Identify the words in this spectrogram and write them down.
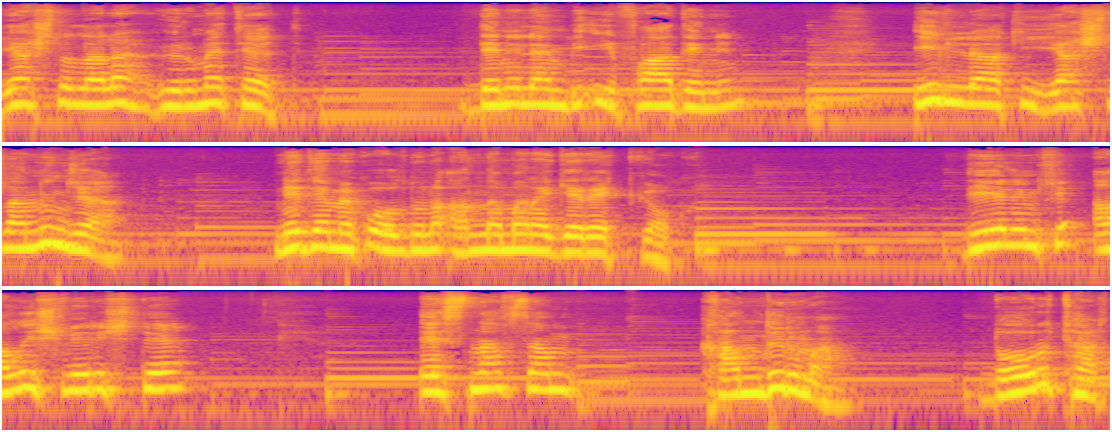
yaşlılara hürmet et denilen bir ifadenin illaki yaşlanınca ne demek olduğunu anlamana gerek yok. Diyelim ki alışverişte esnafsam kandırma, doğru tart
